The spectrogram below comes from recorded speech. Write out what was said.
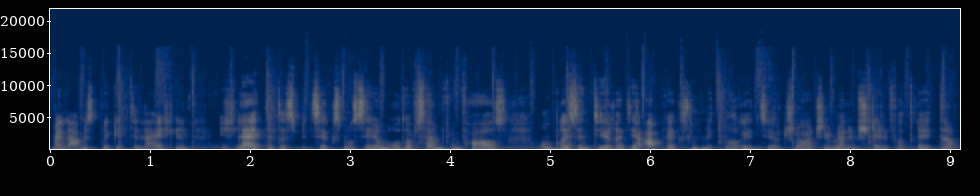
Mein Name ist Brigitte Neichel, ich leite das Bezirksmuseum Rudolfsheim 5 Haus und präsentiere dir abwechselnd mit Maurizio Giorgi, meinem Stellvertreter,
